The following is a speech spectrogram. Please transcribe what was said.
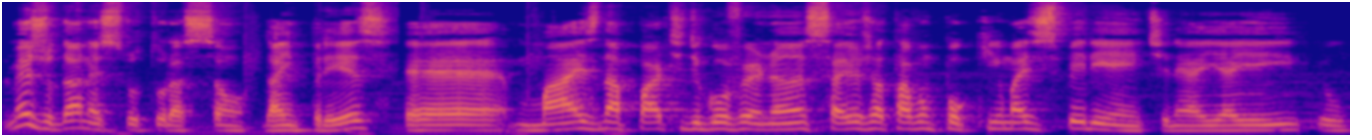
me ajudar na estruturação da empresa. É, mas na parte de governança eu já estava um pouquinho mais experiente, né? E aí, eu,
